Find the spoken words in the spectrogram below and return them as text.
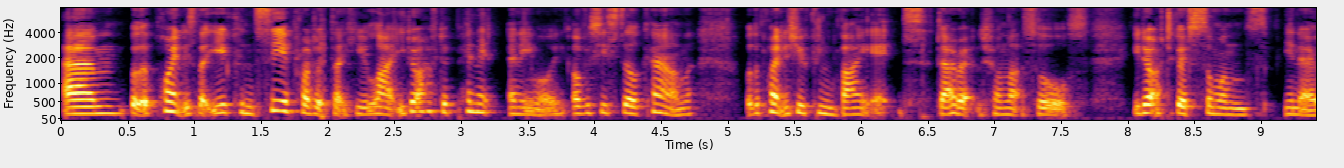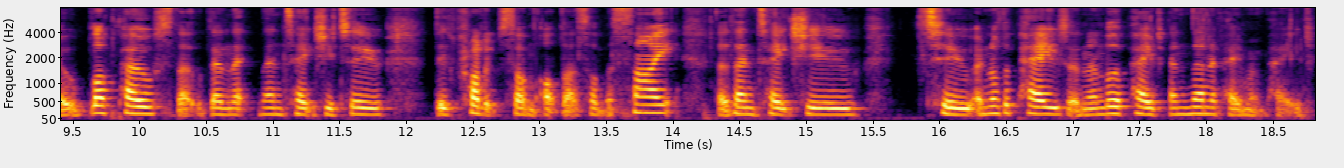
Um, but the point is that you can see a product that you like. You don't have to pin it anymore. You obviously still can, but the point is you can buy it directly from that source. You don't have to go to someone's you know blog post that then that then takes you to the products on that's on the site that then takes you to another page and another page and then a payment page.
